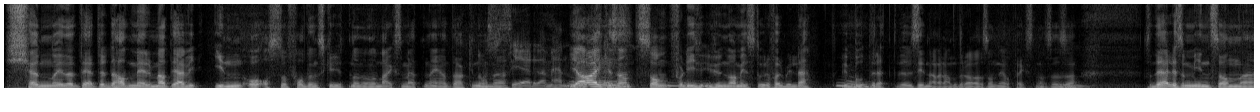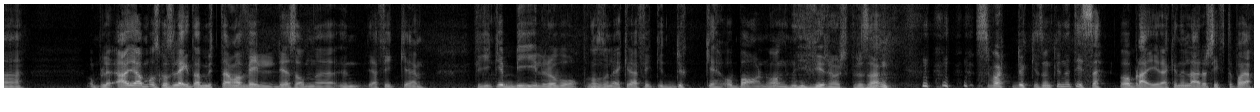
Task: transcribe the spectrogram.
kjønn og identiteter Det hadde mer med at jeg vil inn og også få den skryten og den oppmerksomheten. Det har ikke noe med deg med henne. ja, ikke sant? Som, fordi hun var mitt store forbilde. Vi bodde rett ved siden av hverandre og sånn i oppveksten også. Så, så det er liksom min sånn uh, opplevelse. Ja, jeg må også legge til at mutter'n var veldig sånn uh, Jeg fikk, eh, fikk ikke biler og våpen og sånne leker. Jeg fikk dukke og barnevogn i fireårspresang. Svart dukke som kunne tisse, og bleier jeg kunne lære å skifte på, ja.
